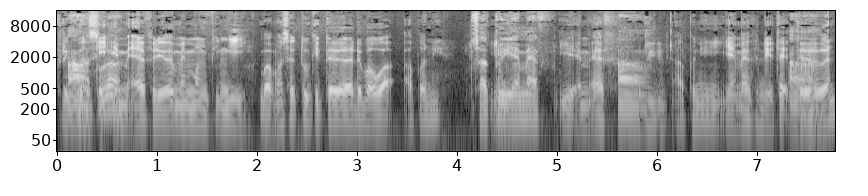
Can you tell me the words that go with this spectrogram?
frekuensi itulah. EMF dia memang tinggi. Sebab masa tu kita ada bawa apa ni? Satu E- EMF. EMF Ah. re- apa ni EMF detector tu kan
